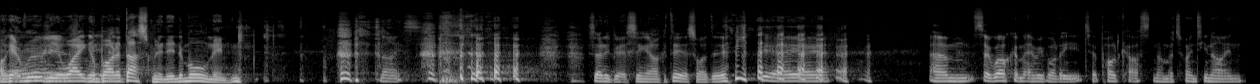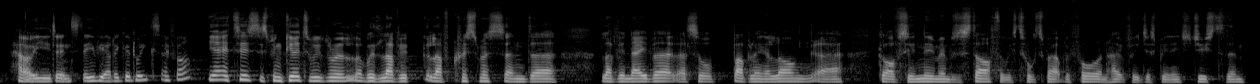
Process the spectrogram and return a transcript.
I get rudely yeah. awakened by the dustman in the morning. Nice. it's the only bit of singing I could do, that's what I do. yeah, yeah, yeah. Um, so, welcome everybody to podcast number 29. How are you doing, Steve? You had a good week so far? yeah, it is. It's been good. We've with love your love Christmas and uh, love your neighbour. That's sort of bubbling along. Uh, got obviously new members of staff that we've talked about before, and hopefully just been introduced to them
